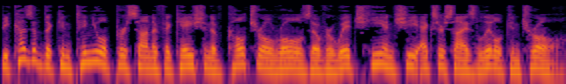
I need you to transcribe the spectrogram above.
because of the continual personification of cultural roles over which he and she exercise little control.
